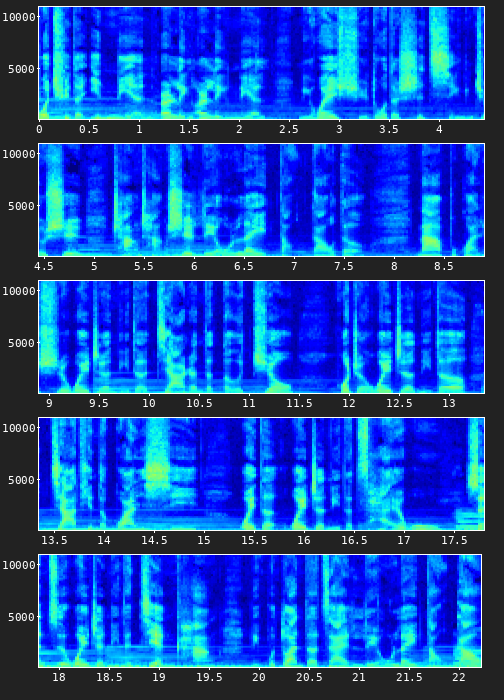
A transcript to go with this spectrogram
过去的一年，二零二零年，你为许多的事情，就是常常是流泪祷告的。那不管是为着你的家人的得救，或者为着你的家庭的关系。为的为着你的财物，甚至为着你的健康，你不断的在流泪祷告。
